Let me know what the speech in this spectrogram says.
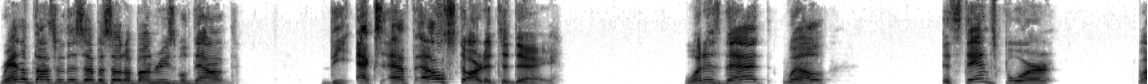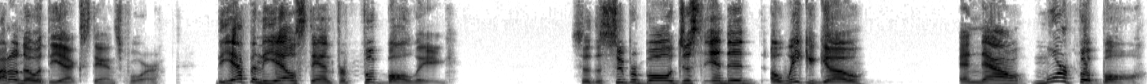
Random thoughts for this episode of Unreasonable Doubt. The XFL started today. What is that? Well, it stands for, well, I don't know what the X stands for. The F and the L stand for Football League. So the Super Bowl just ended a week ago, and now more football.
